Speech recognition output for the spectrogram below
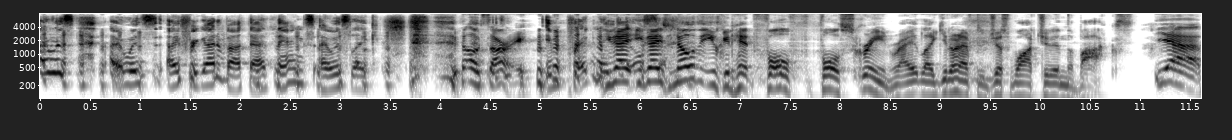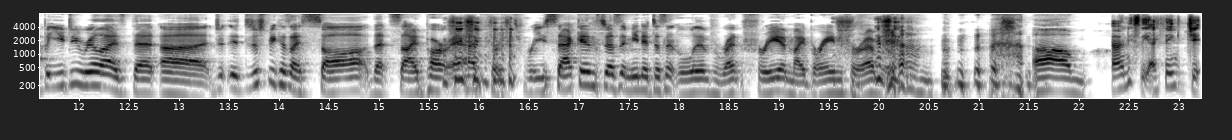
I was, I was, I forgot about that. Thanks. I was like, oh sorry. impregnate. You guys, you guys know that you can hit full full screen, right? Like you don't have to just watch it in the box. Yeah, but you do realize that uh, j- it, just because I saw that sidebar ad for three seconds doesn't mean it doesn't live rent free in my brain forever. um, Honestly, I think J-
